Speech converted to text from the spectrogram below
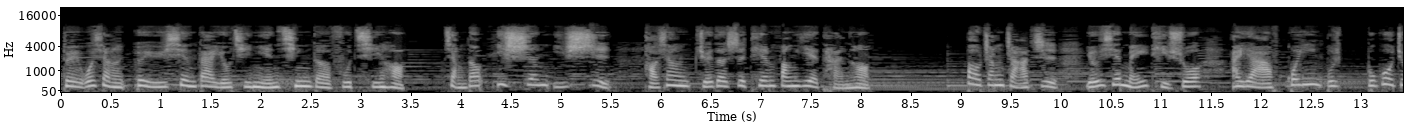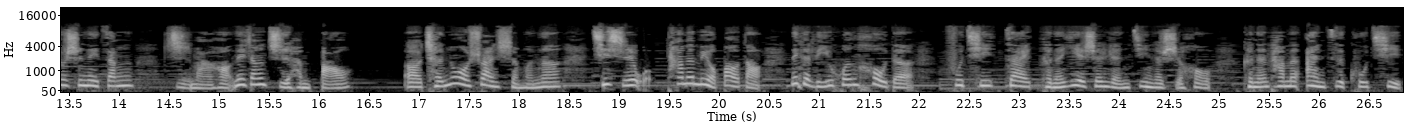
对，我想对于现代尤其年轻的夫妻哈，讲到一生一世，好像觉得是天方夜谭哈。报章杂志有一些媒体说，哎呀，婚姻不不过就是那张纸嘛哈，那张纸很薄，呃，承诺算什么呢？其实他们没有报道那个离婚后的夫妻在可能夜深人静的时候，可能他们暗自哭泣，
